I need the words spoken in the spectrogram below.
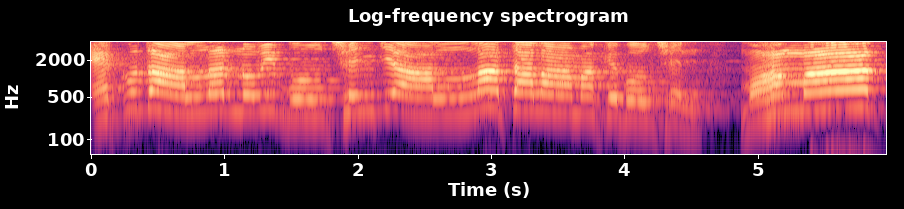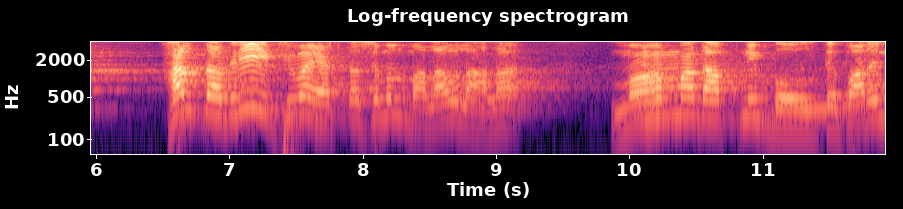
একদা আল্লাহর নবী বলছেন যে আল্লাহ তালা আমাকে বলছেন, মোহাম্মদ, হাল তাদরি ফিমা একতাসেমুল মালাউল আলা। মোহাম্মদ, আপনি বলতে পারেন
